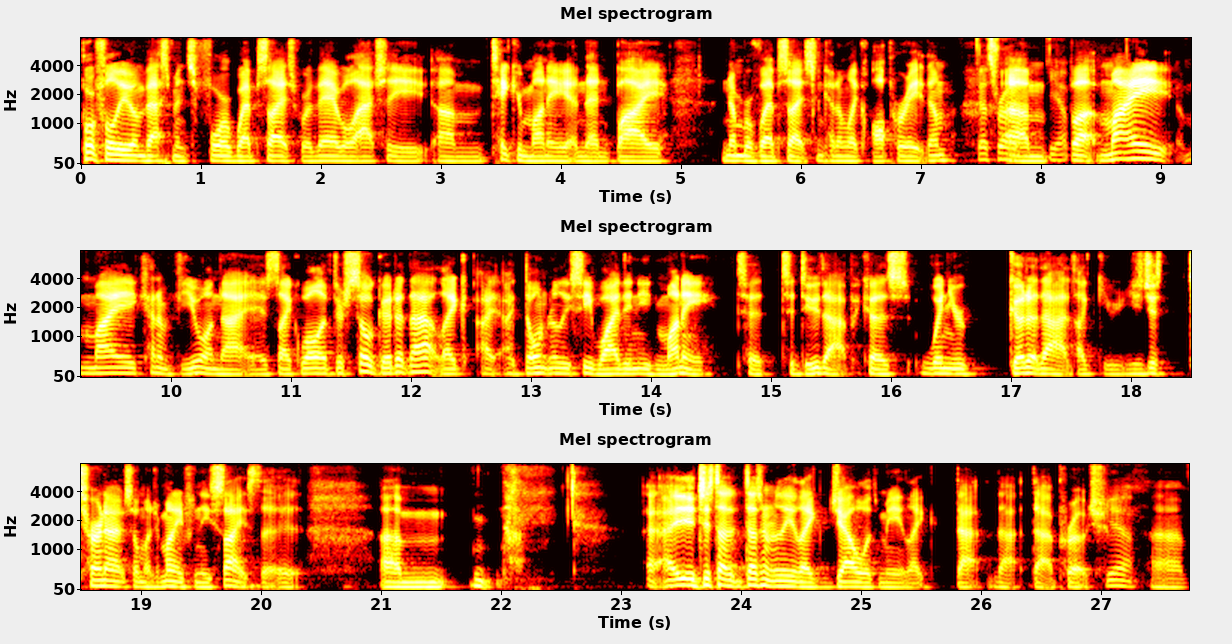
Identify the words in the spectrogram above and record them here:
portfolio investments for websites where they will actually um, take your money and then buy a number of websites and kind of like operate them. That's right. Um, Yep. But my my kind of view on that is like, well, if they're so good at that, like I, I don't really see why they need money to to do that because when you're good at that, like you you just turn out so much money from these sites that it, um I, it just do- doesn't really like gel with me like that that that approach. Yeah. Um,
